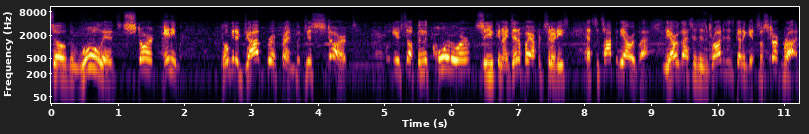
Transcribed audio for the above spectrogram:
So the rule is start anywhere. Go get a job for a friend, but just start. Put yourself in the corridor so you can identify opportunities. That's the top of the hourglass. The hourglass is as broad as it's going to get. So start broad.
